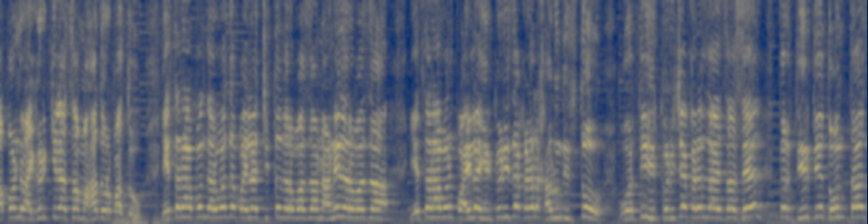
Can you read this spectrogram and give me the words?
आपण रायगड किल्ल्याचा महाद्वार पाहतो. येताना आपण दरवाजा पाहिला चित्त दरवाजा नाणे दरवाजा. येताना आपण पाहिला हिरकणीचा कड्याला खालून दिसतो. वरती हिरकणीच्या कड्याला जायचं असेल तर दीड ते दोन तास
